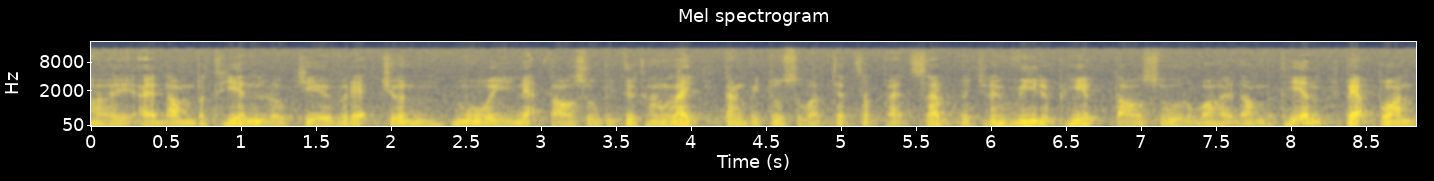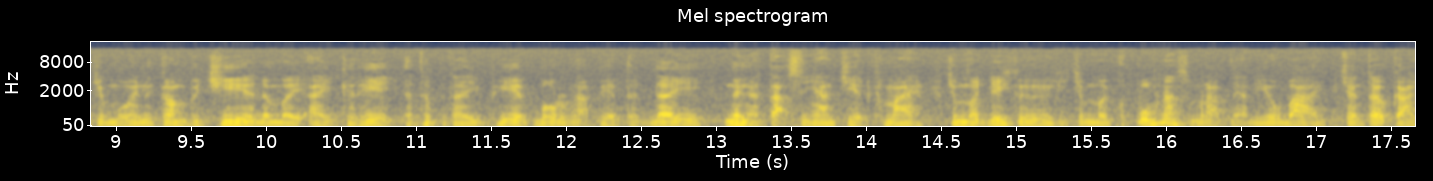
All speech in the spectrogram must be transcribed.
ហើយឯកឧត្តមប្រធានលោកជាវរៈជនមួយអ្នកតស៊ូពីទិសខាងលិចតាំងពីទសវត្សត់70 80ដូច្នេះវីរភាពតស៊ូរបស់ឯកឧត្តមប្រធានពាក់ព័ន្ធជាមួយនឹងកម្ពុជាដើម្បីឯករាជ្យអធិបតេយ្យភាពបូរណភាពទឹកដីនិងអត្តសញ្ញាណជាតិខ្មែរចំណុចនេះគឺចំណុចខ្ពស់ណាស់សម្រាប់អ្នកនយោបាយអញ្ចឹងទៅការ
